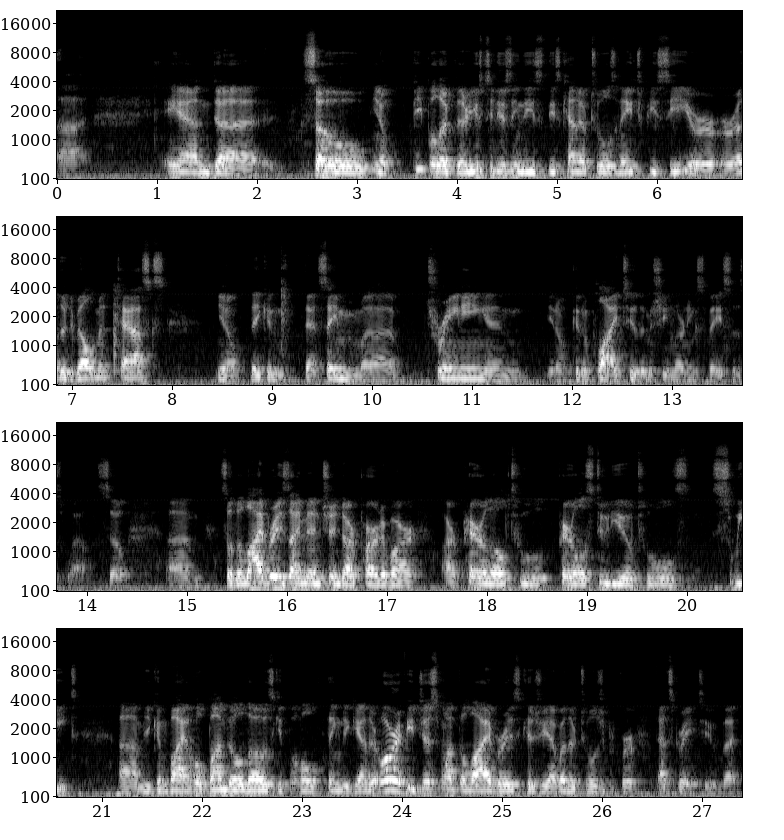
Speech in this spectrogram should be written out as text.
Uh, and uh, so, you know, people, if they're used to using these, these kind of tools in HPC or, or other development tasks, you know, they can, that same uh, training and, you know, can apply to the machine learning space as well. So, um, so the libraries I mentioned are part of our, our parallel tool, parallel studio tools suite. Um, you can buy a whole bundle of those, get the whole thing together, or if you just want the libraries because you have other tools you prefer, that's great too. But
